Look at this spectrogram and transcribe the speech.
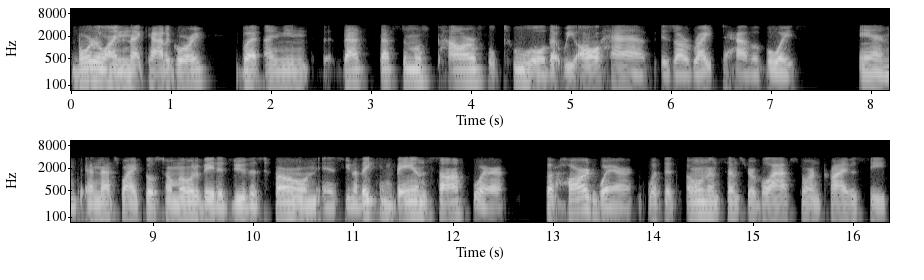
borderline in that category but i mean that's that's the most powerful tool that we all have is our right to have a voice. And and that's why i feel so motivated to do this phone is you know they can ban software but hardware with its own uncensorable app store and privacy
